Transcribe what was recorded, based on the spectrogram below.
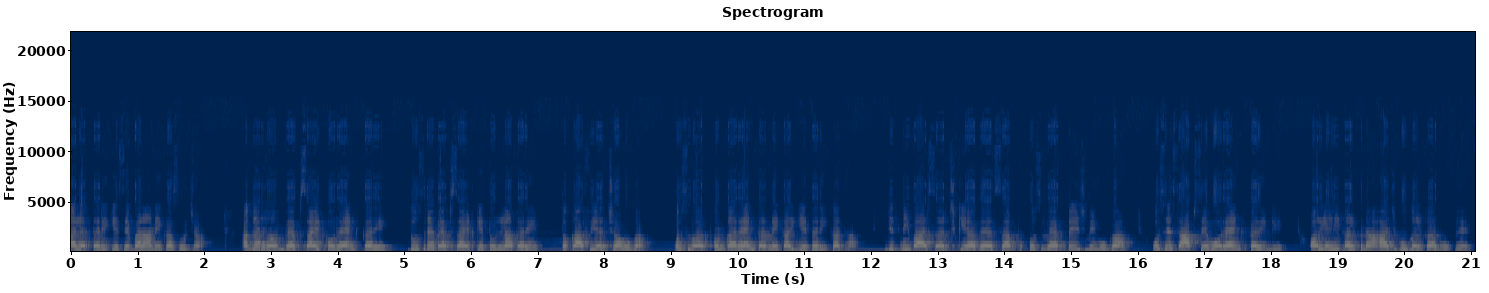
अलग तरीके से बनाने का सोचा। अगर हम वेबसाइट को रैंक करें, दूसरे वेबसाइट के तुलना करें तो काफ़ी अच्छा होगा। उस वक्त उनका रैंक करने का ये तरीका था। जितनी बार सर्च किया गया शब्द उस वेब पेज में होगा, उस हिसाब से वो रैंक करेंगे। और यही कल्पना आज गूगल का रूप है।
